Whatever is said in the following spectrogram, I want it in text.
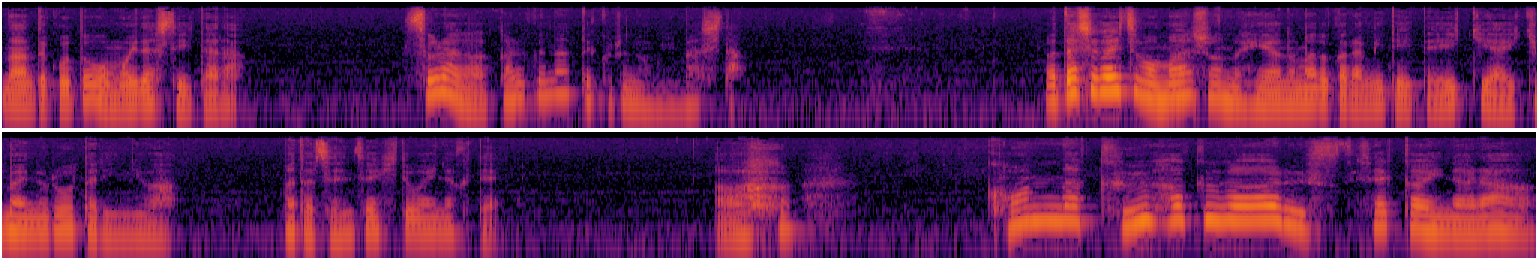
なんてことを思い出していたら空が明るくなってくるのを見ました。私がいつもマンションの部屋の窓から見ていた駅や駅前のロータリーにはまだ全然人がいなくて。ああこんな空白がある世界なら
